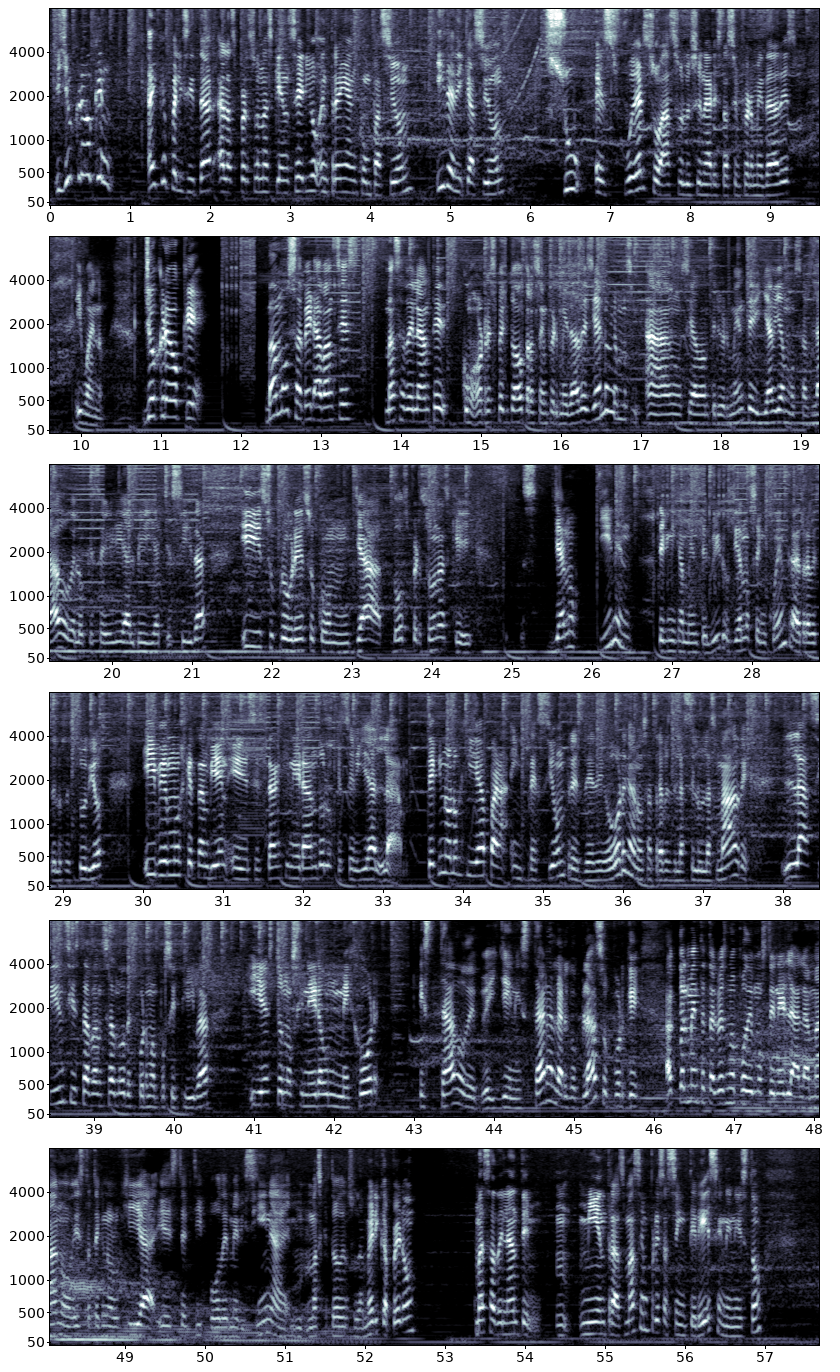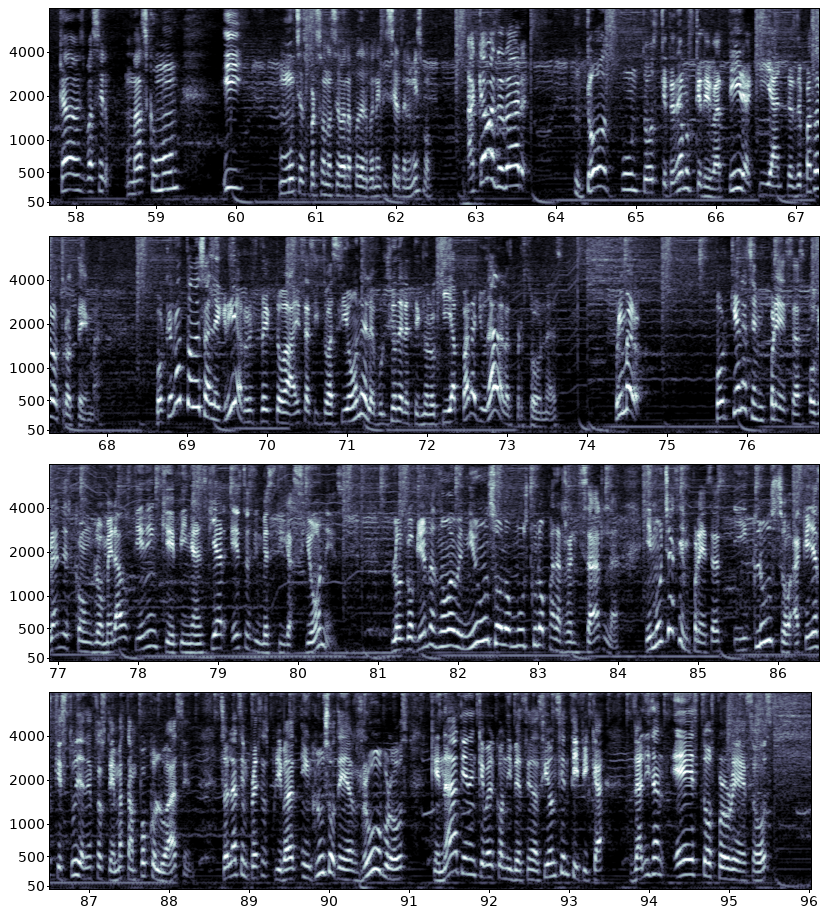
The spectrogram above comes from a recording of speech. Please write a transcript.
y yo creo que hay que felicitar a las personas que en serio entregan compasión y dedicación su esfuerzo a solucionar estas enfermedades y bueno, yo creo que vamos a ver avances más adelante con respecto a otras enfermedades. Ya lo habíamos anunciado anteriormente, ya habíamos hablado de lo que sería el VIH-Sida y su progreso con ya dos personas que ya no tienen técnicamente el virus, ya no se encuentra a través de los estudios y vemos que también eh, se están generando lo que sería la tecnología para impresión 3D de órganos a través de las células madre. La ciencia está avanzando de forma positiva y esto nos genera un mejor estado de bienestar a largo plazo porque actualmente tal vez no podemos tener a la mano esta tecnología y este tipo de medicina más que todo en Sudamérica pero más adelante mientras más empresas se interesen en esto cada vez va a ser más común y muchas personas se van a poder beneficiar del mismo. Acabas de dar dos puntos que tenemos que debatir aquí antes de pasar a otro tema. Porque no todo es alegría respecto a esa situación, a la evolución de la tecnología para ayudar a las personas. Primero, ¿por qué las empresas o grandes conglomerados tienen que financiar estas investigaciones? Los gobiernos no mueven ni un solo músculo para realizarla. Y muchas empresas, incluso aquellas que estudian estos temas, tampoco lo hacen. Son las empresas privadas, incluso de rubros que nada tienen que ver con investigación científica, realizan estos progresos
